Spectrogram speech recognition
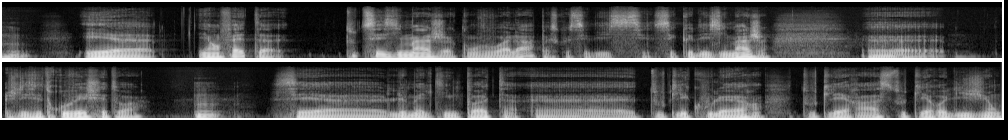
Mhm. Et, euh, et en fait, toutes ces images qu'on voit là, parce que c'est que des images, euh, je les ai trouvées chez toi. Mm. C'est euh, le melting pot, euh, toutes les couleurs, toutes les races, toutes les religions,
